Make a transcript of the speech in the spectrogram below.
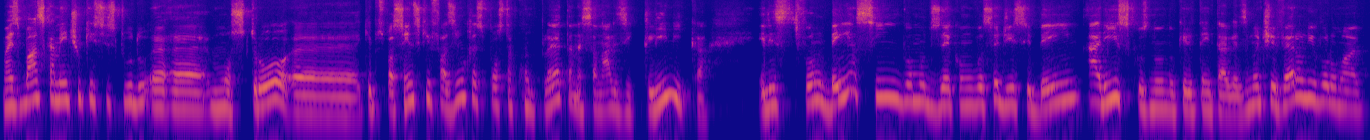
Mas, basicamente, o que esse estudo é, é, mostrou, é, que os pacientes que faziam resposta completa nessa análise clínica, eles foram bem assim, vamos dizer, como você disse, bem ariscos no, no que ele tentaram. Eles mantiveram o nível para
